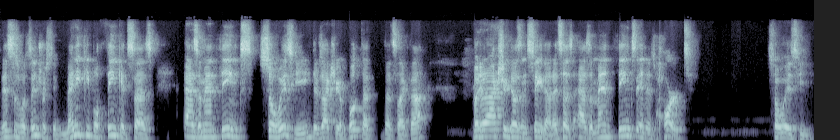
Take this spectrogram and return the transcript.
This is what's interesting. Many people think it says, "As a man thinks, so is he." There's actually a book that that's like that, but it actually doesn't say that. It says, "As a man thinks in his heart, so is he."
